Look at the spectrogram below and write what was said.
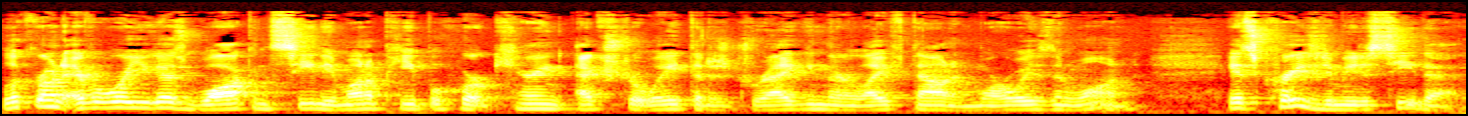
Look around everywhere you guys walk and see the amount of people who are carrying extra weight that is dragging their life down in more ways than one. It's crazy to me to see that.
